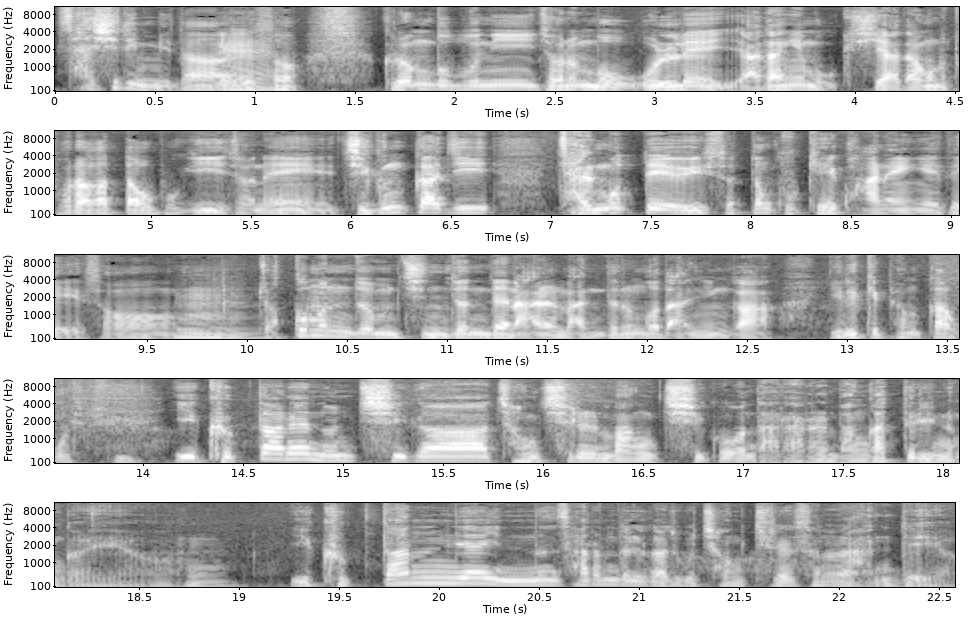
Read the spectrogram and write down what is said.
사실입니다. 예. 그래서 그런 부분이 저는 뭐 원래 야당의 몫이 야당으로 돌아갔다고 보기 이전에 지금까지 잘못되어 있었던 국회 관행에 대해서 음. 조금은 좀 진전된 안을 만드는 것 아닌가 이렇게 평가하고 싶습니다. 이 극단의 눈치가 정치를 망치고 나라를 망가뜨리는 거예요. 음. 이 극단에 있는 사람들 가지고 정치를 해서는 안 돼요.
